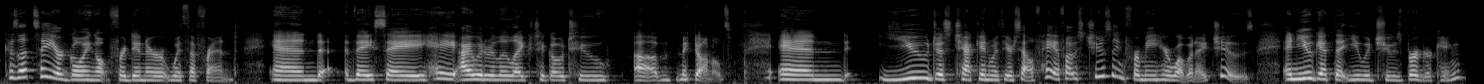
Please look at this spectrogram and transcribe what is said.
Because let's say you're going out for dinner with a friend and they say, hey, I would really like to go to um, McDonald's. And you just check in with yourself hey, if I was choosing for me here, what would I choose? And you get that you would choose Burger King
